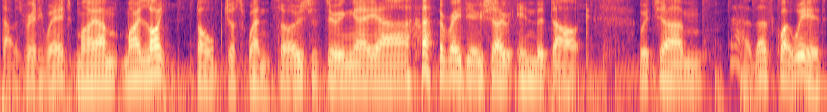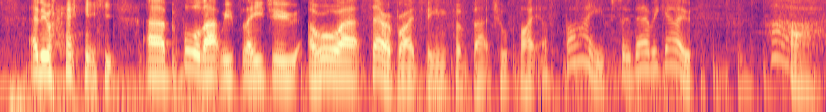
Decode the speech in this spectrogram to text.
That was really weird. My um, my light bulb just went, so I was just doing a, uh, radio show in the dark, which um, yeah, that's quite weird. Anyway, uh, before that, we played you Aurora Sarah Bryant's theme for Virtual Fighter 5. So there we go. Ah,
